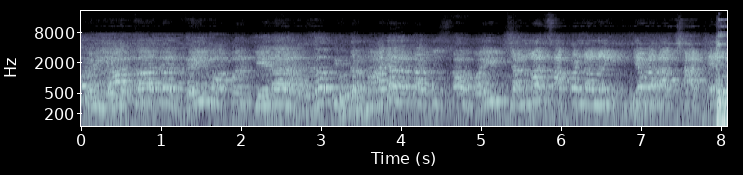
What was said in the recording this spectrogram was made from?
पण याचा जर गैरवापर केला कदापि तर होणार नाही. माझ्या जर दुसरा वाईट जन्मात सापडणार नाही एवढं लक्षात ठेव.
